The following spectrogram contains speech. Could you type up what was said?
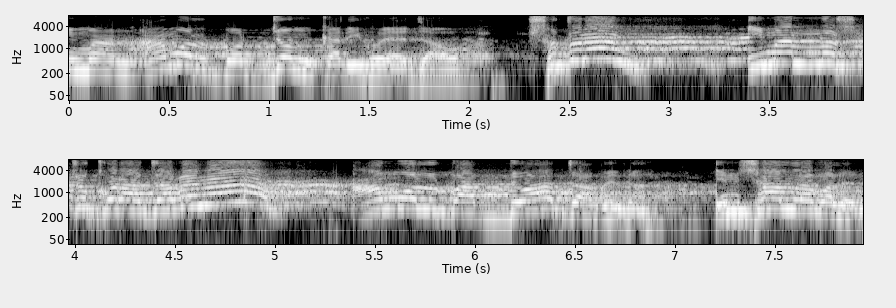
ইমান আমল বর্জনকারী হয়ে যাও সুতরাং ইমান নষ্ট করা যাবে না আমল বাদ দেওয়া যাবে না। ইনশাল্লাহ বলেন।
